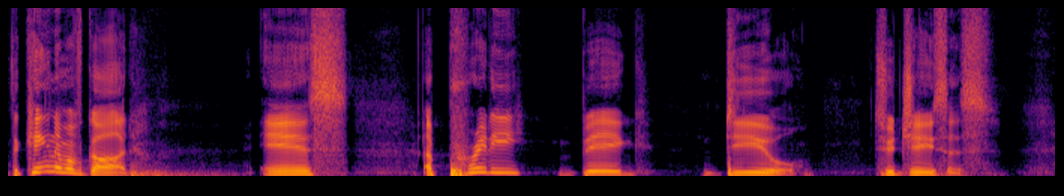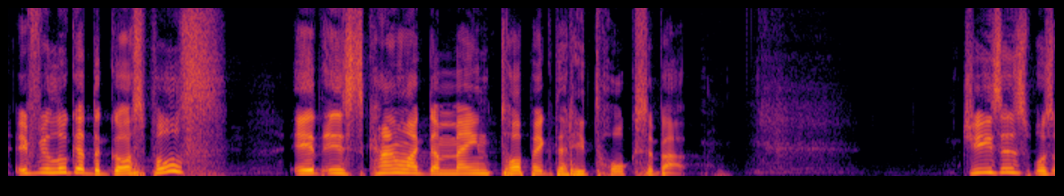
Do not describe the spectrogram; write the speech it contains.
the kingdom of God is a pretty big deal to Jesus. If you look at the Gospels, it is kind of like the main topic that he talks about. Jesus was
